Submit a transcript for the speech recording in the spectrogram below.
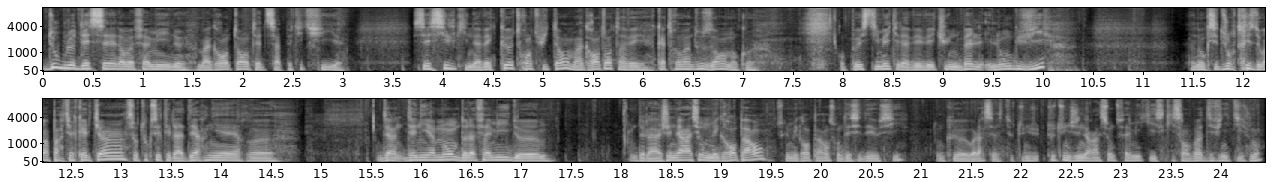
double décès dans ma famille de ma grand-tante et de sa petite fille Cécile, qui n'avait que 38 ans. Ma grand-tante avait 92 ans, donc euh, on peut estimer qu'elle avait vécu une belle et longue vie. Donc c'est toujours triste de voir partir quelqu'un, surtout que c'était la dernière, euh, dernière membre de la famille de, de la génération de mes grands-parents, parce que mes grands-parents sont décédés aussi. Donc euh, voilà, c'est toute une, génération de famille qui, qui s'en va définitivement.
